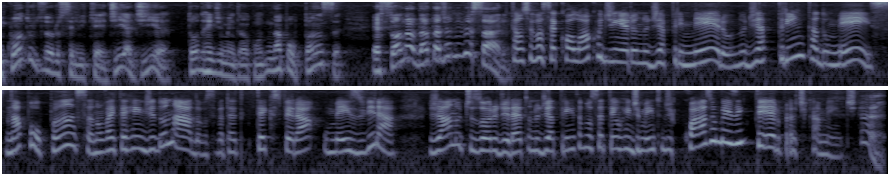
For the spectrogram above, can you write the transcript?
Enquanto o Tesouro Selic é dia a dia, todo rendimento na poupança, é só na data de aniversário. Então, se você coloca o dinheiro no dia 1 no dia 30 do mês, na poupança, não vai ter rendido nada. Você vai ter que esperar o mês virar. Já no Tesouro Direto, no dia 30, você tem um rendimento de quase o mês inteiro, praticamente. É.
